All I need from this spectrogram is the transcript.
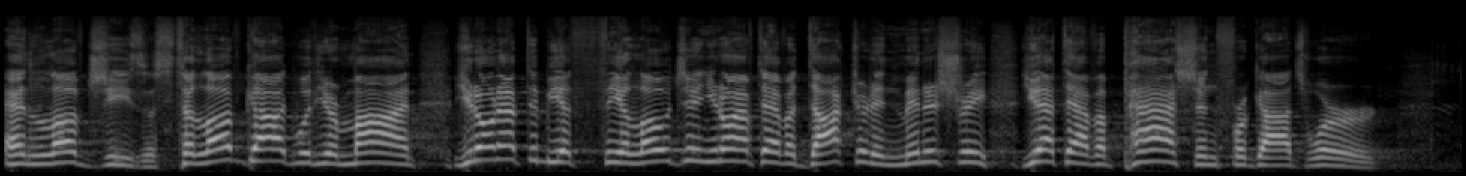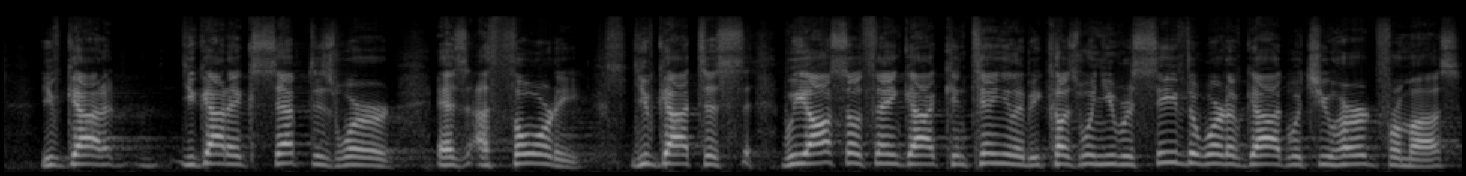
and love Jesus. To love God with your mind, you don't have to be a theologian, you don't have to have a doctorate in ministry, you have to have a passion for God's word. You've got to, you got to accept his word as authority. You've got to, we also thank God continually because when you receive the word of God, which you heard from us,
